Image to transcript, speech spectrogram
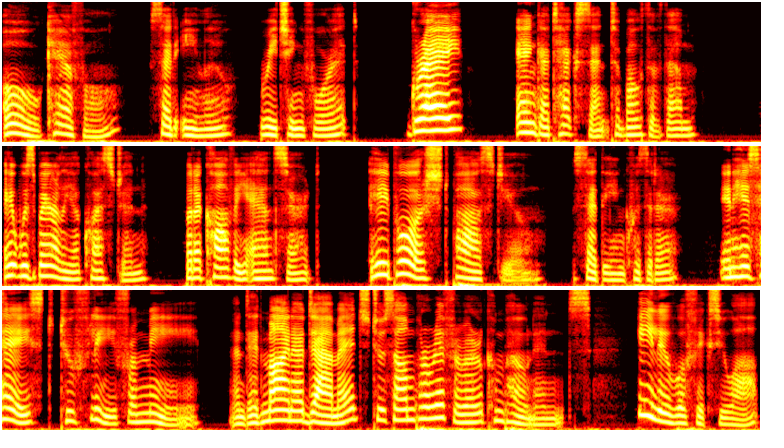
Oh, careful, said Elu, reaching for it. Gray! Enga text sent to both of them. It was barely a question, but Akavi answered. He pushed past you, said the Inquisitor, in his haste to flee from me, and did minor damage to some peripheral components. Elu will fix you up.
